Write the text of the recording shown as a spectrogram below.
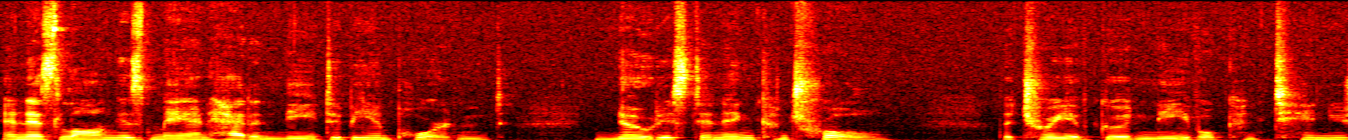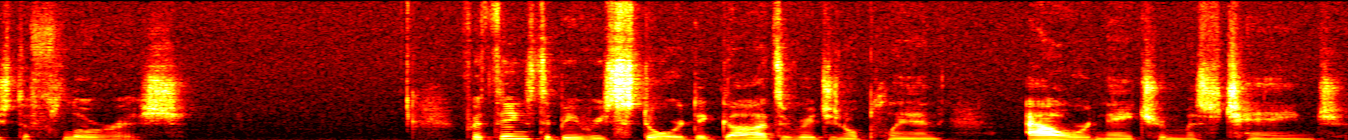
and as long as man had a need to be important, noticed and in control, the tree of good and evil continues to flourish. For things to be restored to God's original plan, our nature must change.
